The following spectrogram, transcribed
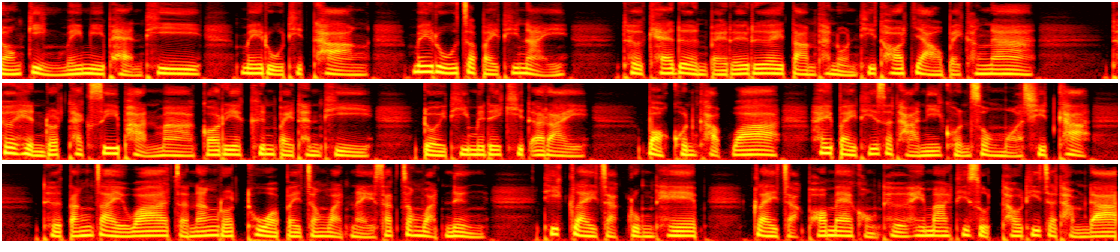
น้องกิ่งไม่มีแผนที่ ไม่รู้ทิศทาง ไม่รู้จะไปที่ไหน เธอแค่เดินไปเรื่อย ๆ ตามถนนที่ทอดยาวไปข้างหน้า เธอเห็นรถแท็กซี่ผ่านมาก็เรียกขึ้นไปทันที โดยที่ไม่ได้คิดอะไร บอกคนขับว่าให้ไปที่สถานีขนส่งหมอชิดค่ะ เธอตั้งใจว่าจะนั่งรถทัวร์ไปจังหวัดไหนสักจังหวัดหนึ่ง ที่ไกลจากกรุงเทพ ไกลจากพ่อแม่ของเธอให้มากที่สุดเท่าที่จะทำได้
